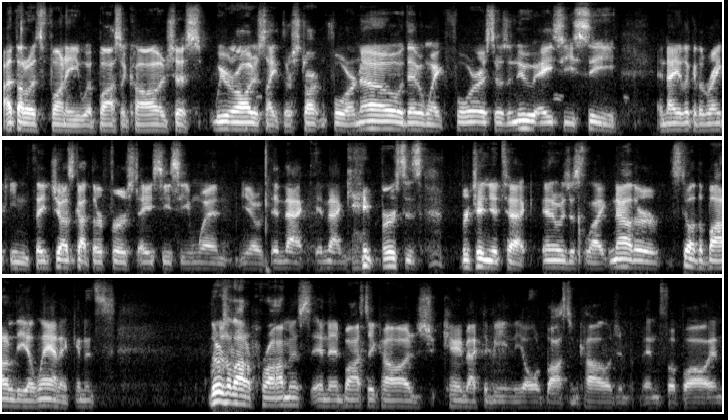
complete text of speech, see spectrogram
I thought it was funny with Boston College. Just we were all just like they're starting four. No, oh, they've been Wake Forest. There's a new ACC, and now you look at the rankings. They just got their first ACC win. You know, in that in that game versus Virginia Tech, and it was just like now they're still at the bottom of the Atlantic, and it's there's a lot of promise. And then Boston College came back to being the old Boston College in, in football, and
